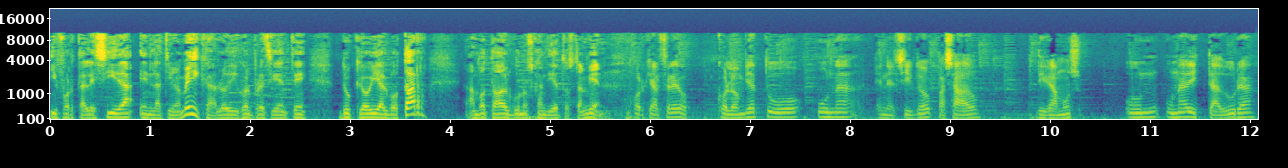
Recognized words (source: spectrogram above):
y fortalecida en Latinoamérica. Lo dijo el presidente Duque hoy al votar. Han votado algunos candidatos también. Jorge Alfredo, Colombia tuvo una, en el siglo pasado, digamos, un- una dictadura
